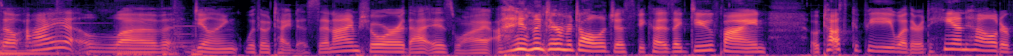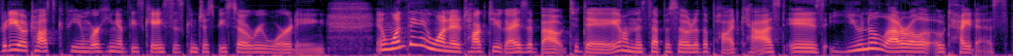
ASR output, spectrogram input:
So I love dealing with otitis, and I'm sure that is why I am a dermatologist because I do find otoscopy, whether it's handheld or video otoscopy, and working up these cases can just be so rewarding. And one thing I wanted to talk to you guys about today on this episode of the podcast is unilateral otitis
